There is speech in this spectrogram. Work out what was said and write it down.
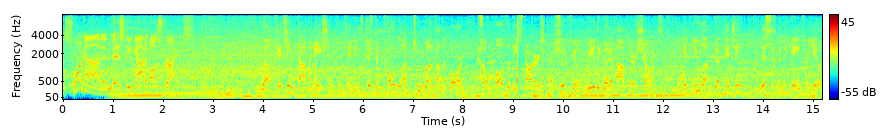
Is swung on and missed. He got him on strikes. Well, pitching domination continues. Just a total of two runs on the board. So both of these starters should feel really good about their showings. If you love good pitching, this has been the game for you.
